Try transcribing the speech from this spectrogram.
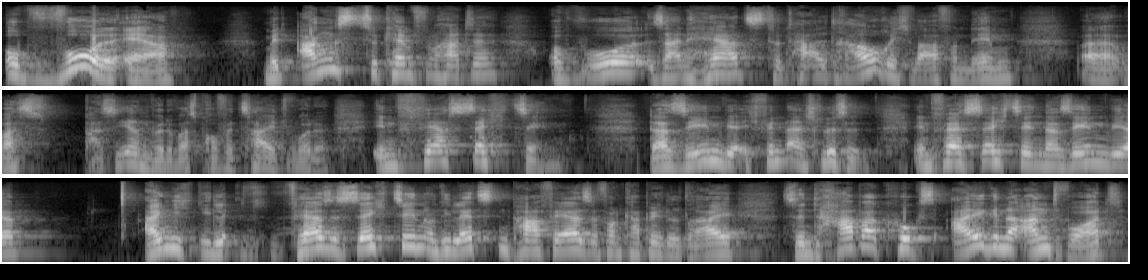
obwohl er mit Angst zu kämpfen hatte, obwohl sein Herz total traurig war von dem, äh, was passieren würde, was prophezeit wurde. In Vers 16, da sehen wir, ich finde einen Schlüssel, in Vers 16, da sehen wir eigentlich die Verse 16 und die letzten paar Verse von Kapitel 3 sind Habakkuks eigene Antwort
